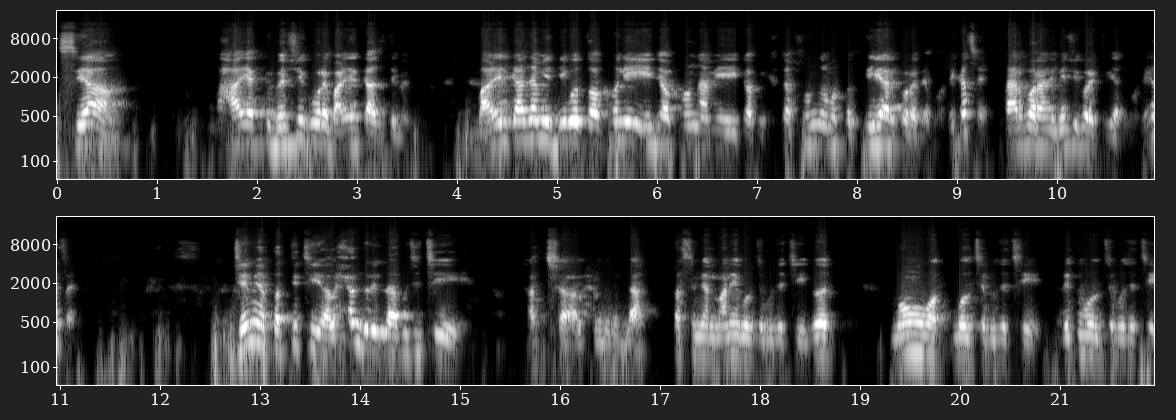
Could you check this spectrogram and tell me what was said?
সিয়াম, ভাই, একটু বেশি করে বাড়ির কাজ দিবেন। বাড়ির কাজ আমি দিব তখনই যখন আমি এই টপিকটা সুন্দর মতো ক্লিয়ার করে দেব, ঠিক আছে? তারপর আমি বেশি করে ক্লিয়ার দেবো ঠিক আছে? জেমি আপনার তিথি, আলহামদুলিল্লাহ বুঝেছি। আচ্ছা আলহামদুলিল্লাহ। তাসমিয়ান মানে বলছে বুঝেছি গুড মৌ বলছে বুঝেছি, ঋতু বলছে বুঝেছি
